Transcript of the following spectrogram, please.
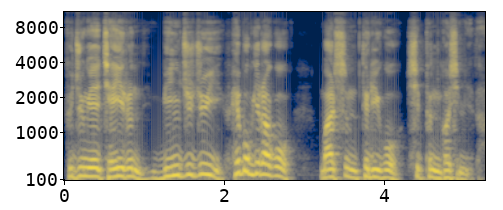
그 중에 제일은 민주주의 회복이라고 말씀드리고 싶은 것입니다.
